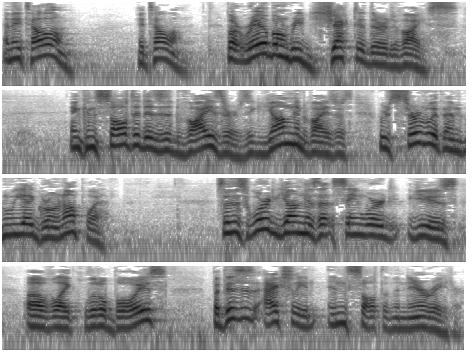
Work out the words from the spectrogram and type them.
And they tell him. They tell him. But Rehoboam rejected their advice and consulted his advisors, young advisors who served with him, whom he had grown up with. So this word young is that same word used of like little boys, but this is actually an insult to the narrator.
